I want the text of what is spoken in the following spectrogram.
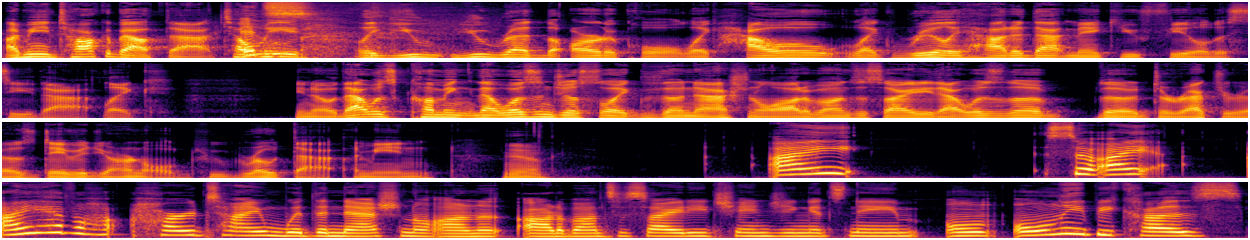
I mean, talk about that. Tell me, like you you read the article. Like how, like really, how did that make you feel to see that? Like, you know, that was coming. That wasn't just like the National Audubon Society. That was the the director. That was David Yarnold who wrote that. I mean, Yeah. I, so I I have a hard time with the National Audubon Society changing its name only because.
